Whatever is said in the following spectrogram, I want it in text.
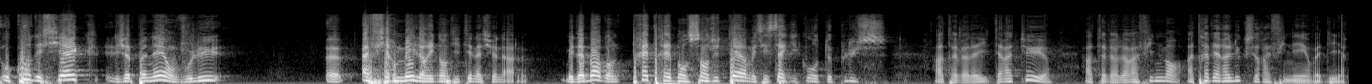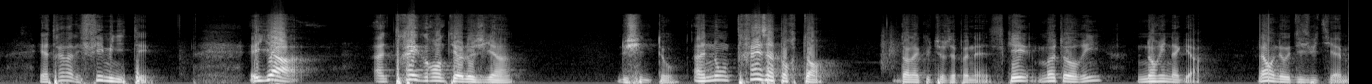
au cours des siècles, les Japonais ont voulu euh, affirmer leur identité nationale. Mais d'abord dans le très très bon sens du terme, et c'est ça qui compte le plus, à travers la littérature, à travers le raffinement, à travers un luxe raffiné, on va dire, et à travers les féminités. Et il y a un très grand théologien du Shinto, un nom très important dans la culture japonaise, qui est Motori Norinaga. Là, on est au 18e.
